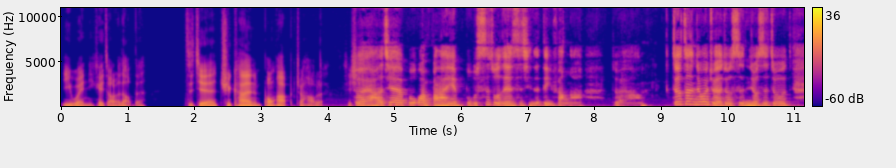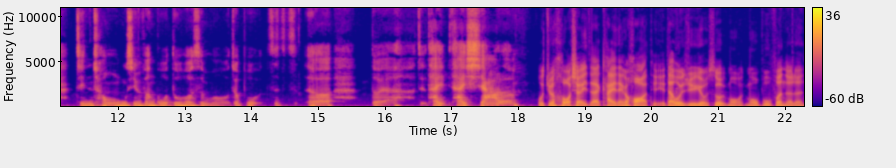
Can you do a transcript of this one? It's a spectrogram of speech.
以为你可以找得到的，直接去看 Pornhub 就好了。谢谢。对啊，而且博物馆本来也不是做这件事情的地方啊，对啊。就真的就会觉得，就是你就是就精虫兴奋过度或什么，就不自呃，对啊，这太太瞎了。我觉得好像一直在开那个话题，但我觉得有时候某某部分的人，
